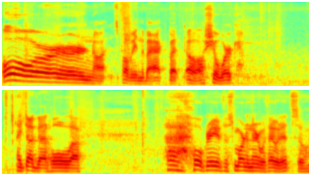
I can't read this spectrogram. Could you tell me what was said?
Or not. It's probably in the back, but oh, she'll work. I dug that whole uh, uh, whole grave this morning there without it, so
